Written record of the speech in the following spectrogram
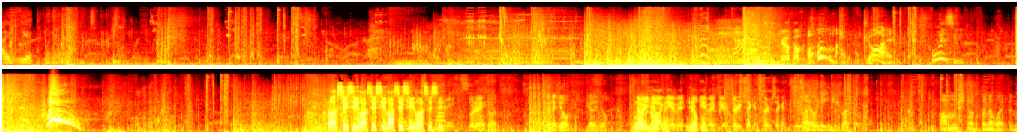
I get what I want. Here you go, Kelvin. Oh my god. Who is he? Last UC, last UC, last UC, last UC. Go A. You got a heal? You got a heal? No, you no, healed I me. gave it. You I healed gave me. it. I gave it. 30 seconds. 30 seconds. Just run. I'm just gonna play my life in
